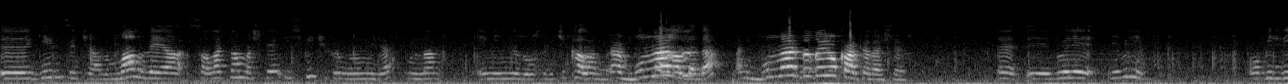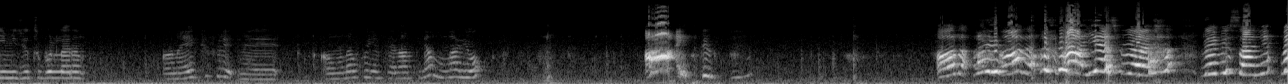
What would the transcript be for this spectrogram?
e, geri zekalı mal veya salaktan başka hiçbir küfür bulunmayacak. Bundan emininiz olsun ki kalan da. Yani bunlar da, da. hani bunlarda da yok arkadaşlar. Evet e, böyle ne bileyim o bildiğimiz youtuberların anaya küfür etme amına koyayım falan filan bunlar yok. Aa ettim. Hayır. Ağda. Aa yes be. Ve bir saniye ve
